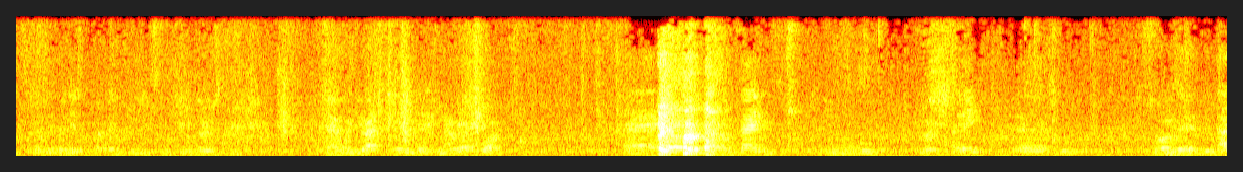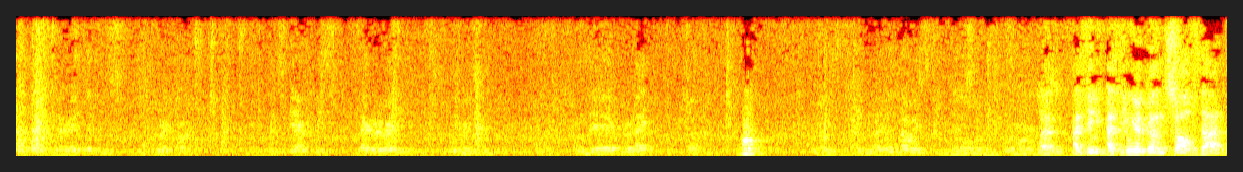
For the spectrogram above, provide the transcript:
it's not in the list, but I think it's interesting. Uh, when you are in a, in a report, uh, sometimes you you have to say uh, to show the, the data that generated this, this record. It's, yeah, it's, it's aggregated this information from the relate. But think I think you can solve that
